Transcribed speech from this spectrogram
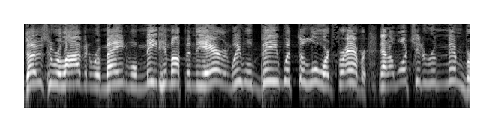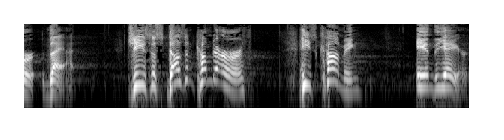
those who are alive and remain will meet him up in the air and we will be with the Lord forever. Now I want you to remember that. Jesus doesn't come to earth. He's coming in the air.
